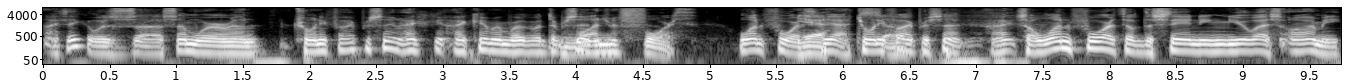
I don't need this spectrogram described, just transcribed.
I think it was uh, somewhere around twenty five percent. I can't, I can't remember what the percentage. One fourth. One fourth, Yeah, yeah, twenty five percent. All right, so one fourth of the standing U.S. Army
